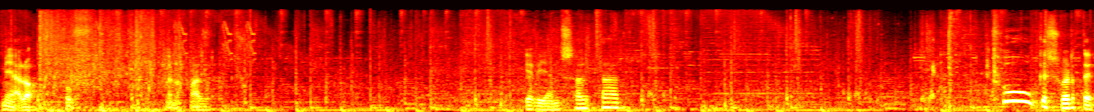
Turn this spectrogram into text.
Míralo. Uf. Menos mal. Qué bien saltar. ¡Uh! ¡Qué suerte!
